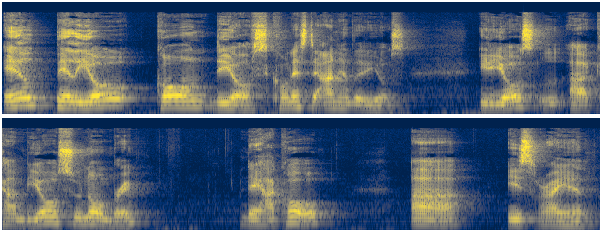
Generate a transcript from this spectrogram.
Él peleó con Dios, con este ángel de Dios. Y Dios ah, cambió su nombre de Jacob a Israel.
